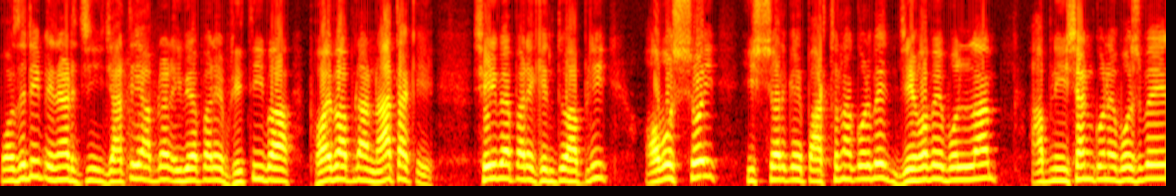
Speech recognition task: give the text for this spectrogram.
পজিটিভ এনার্জি যাতে আপনার এই ব্যাপারে ভীতি বা ভয় ভাবনা না থাকে, সেই ব্যাপারে কিন্তু আপনি অবশ্যই ঈশ্বরকে প্রার্থনা করবেন। যেভাবে বললাম, আপনি ঈশান কোণে বসবেন,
